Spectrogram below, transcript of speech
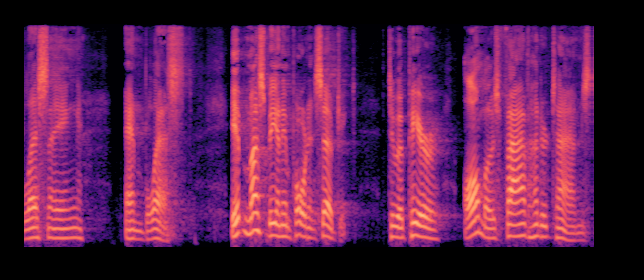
blessing, and blessed. It must be an important subject to appear almost 500 times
